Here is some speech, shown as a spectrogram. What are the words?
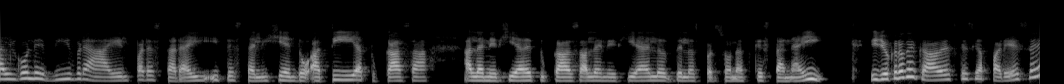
algo le vibra a él para estar ahí y te está eligiendo a ti, a tu casa, a la energía de tu casa, a la energía de, las personas que están ahí. Y yo creo que cada vez que se aparece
